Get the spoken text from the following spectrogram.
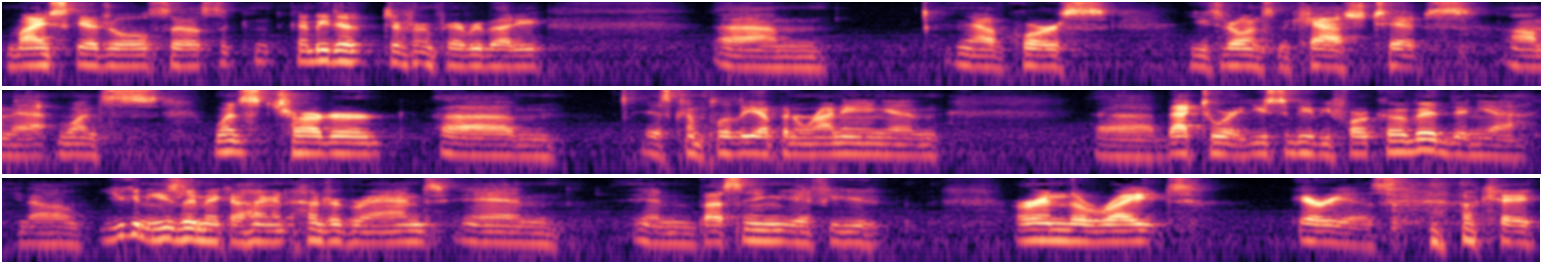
my schedule. So it's going to be different for everybody. Um, now, of course, you throw in some cash tips on that once once charter um, is completely up and running and uh, back to where it used to be before COVID. Then yeah, you know you can easily make a hundred grand in in busing if you are in the right areas, okay?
